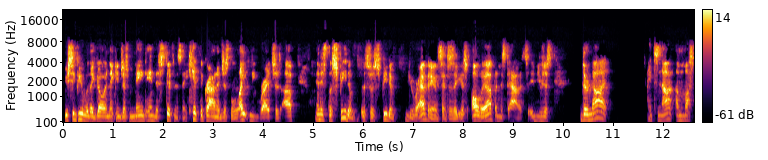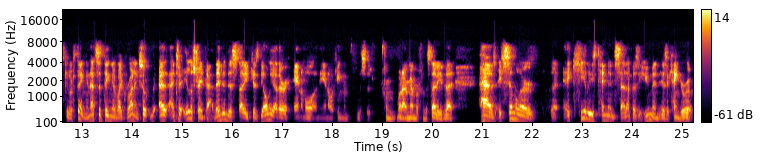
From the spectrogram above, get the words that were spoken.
you see people they go and they can just maintain the stiffness. They hit the ground and just lightning ratchets up and it's the speed of it's the speed of gravity in a sense is it's all the way up and it's down it's you just they're not it's not a muscular thing and that's the thing of like running so uh, to illustrate that they did this study because the only other animal in the animal kingdom this is from what i remember from the study that has a similar uh, achilles tendon setup as a human is a kangaroo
